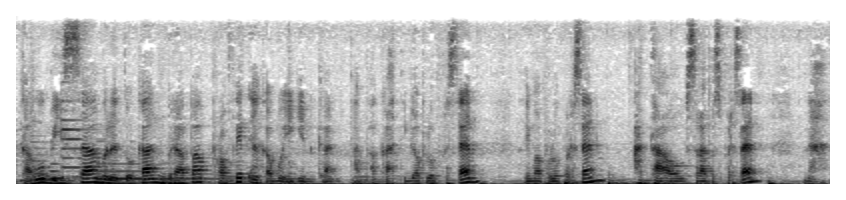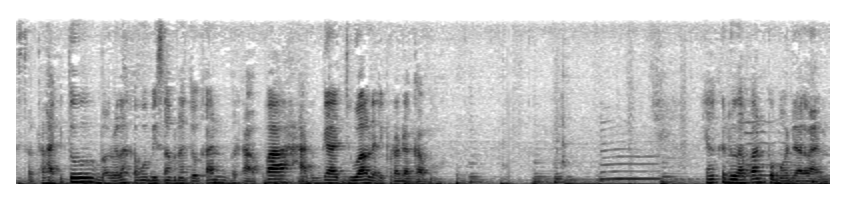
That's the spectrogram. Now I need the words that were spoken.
kamu bisa menentukan berapa profit yang kamu inginkan. Apakah 30%, 50%, atau 100%? Nah, setelah itu barulah kamu bisa menentukan berapa harga jual dari produk kamu. Yang kedelapan, pemodalan.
